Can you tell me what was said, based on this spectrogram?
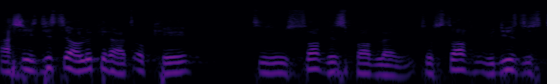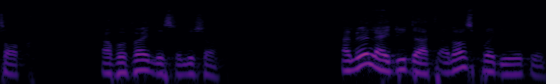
As she's gisting, I'm looking at, okay, to solve this problem, to stop, reduce this talk, and provide the solution. And when I do that, I don't spread the whole thing.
